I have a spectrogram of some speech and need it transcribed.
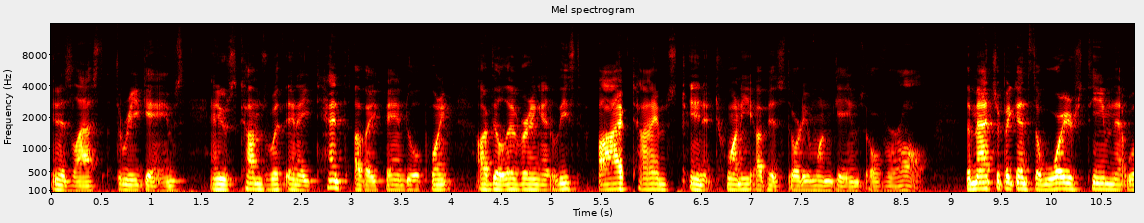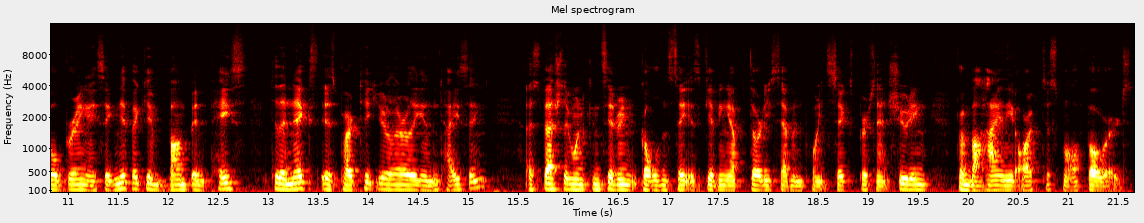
in his last three games, and who comes within a tenth of a FanDuel point of delivering at least five times in 20 of his 31 games overall. The matchup against the Warriors team that will bring a significant bump in pace to the Knicks is particularly enticing, especially when considering Golden State is giving up 37.6% shooting from behind the arc to small forwards,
